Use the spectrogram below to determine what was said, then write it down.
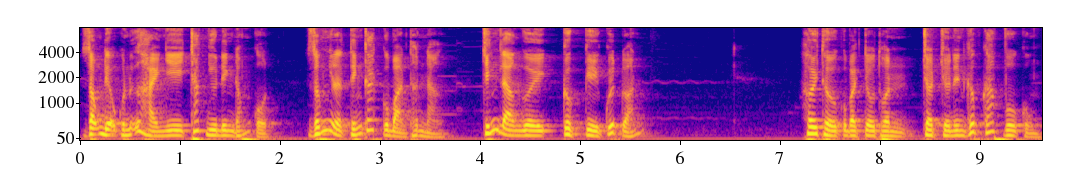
Giọng điệu của nữ hài nhi chắc như đinh đóng cột. Giống như là tính cách của bản thân nàng, Chính là người cực kỳ quyết đoán. Hơi thở của Bạch Tiểu Thuần chợt trở nên gấp gáp vô cùng,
